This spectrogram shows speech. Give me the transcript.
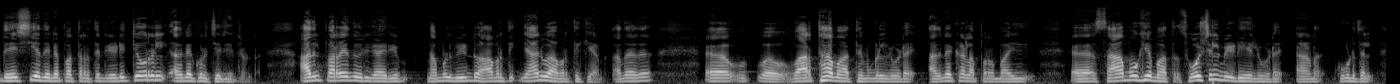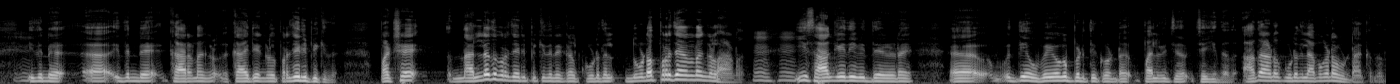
ദേശീയ ദിനപത്രത്തിന്റെ എഡിറ്റോറിയൽ അതിനെക്കുറിച്ച് എഴുതിയിട്ടുണ്ട്. അതിൽ പറയുന്ന ഒരു കാര്യം നമ്മൾ വീണ്ടും ആവർത്തി ഞാനും ആവർത്തിക്കുകയാണ്. അതായത് വാർത്താ മാധ്യമങ്ങളിലൂടെ വാർത്താമാധ്യമങ്ങളിലൂടെ അതിനേക്കാൾ അപ്പുറമായി സാമൂഹ്യ മാധ്യമ സോഷ്യൽ മീഡിയയിലൂടെ ആണ് കൂടുതൽ ഇതിന് ഇതിന്റെ കാരണങ്ങൾ കാര്യങ്ങൾ പ്രചരിപ്പിക്കുന്നത്. പക്ഷേ നല്ലത് പ്രചരിപ്പിക്കുന്നതിനേക്കാൾ കൂടുതൽ നുണപ്രചാരണങ്ങളാണ് ഈ സാങ്കേതിക വിദ്യയുടെ വിദ്യ ഉപയോഗപ്പെടുത്തിക്കൊണ്ട് പലരും ചെയ്യുന്നത്. അതാണ് കൂടുതൽ അപകടം ഉണ്ടാക്കുന്നത്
